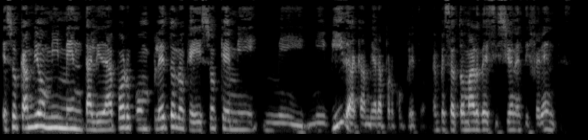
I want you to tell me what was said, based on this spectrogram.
Eso cambió mi mentalidad por completo, lo que hizo que mi, mi, mi vida cambiara por completo. Empecé a tomar decisiones diferentes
